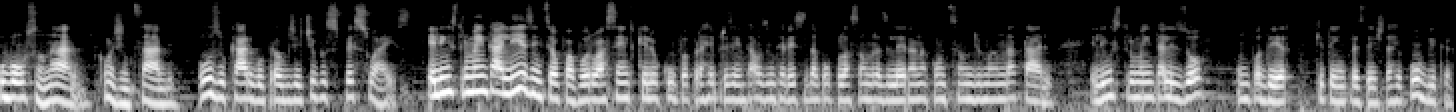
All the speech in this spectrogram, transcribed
O Bolsonaro, como a gente sabe, usa o cargo para objetivos pessoais. Ele instrumentaliza em seu favor o assento que ele ocupa para representar os interesses da população brasileira na condição de mandatário. Ele instrumentalizou um poder que tem o presidente da República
